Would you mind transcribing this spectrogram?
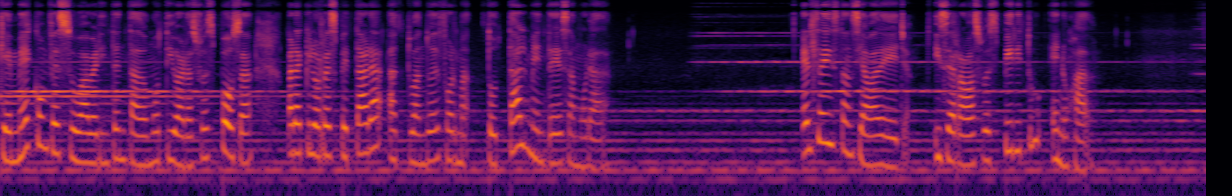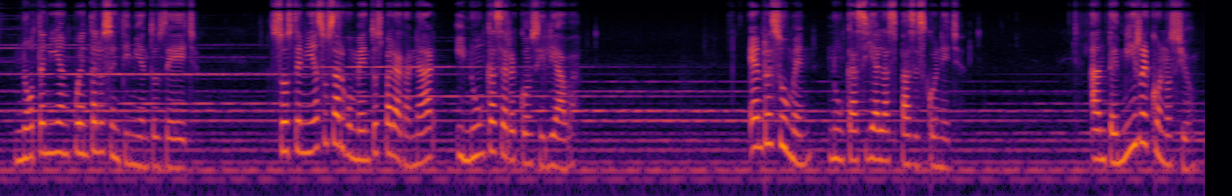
que me confesó haber intentado motivar a su esposa para que lo respetara actuando de forma totalmente desamorada. Él se distanciaba de ella y cerraba su espíritu enojado. No tenía en cuenta los sentimientos de ella. Sostenía sus argumentos para ganar y nunca se reconciliaba. En resumen, nunca hacía las paces con ella. Ante mí reconoció,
